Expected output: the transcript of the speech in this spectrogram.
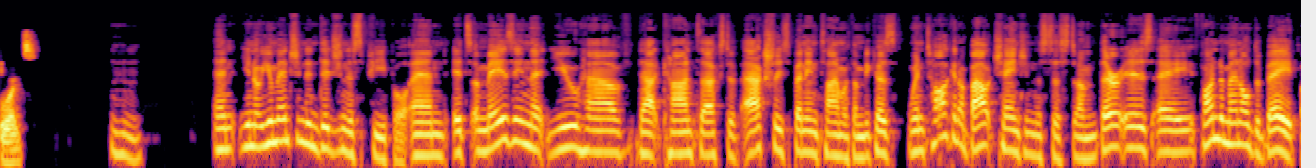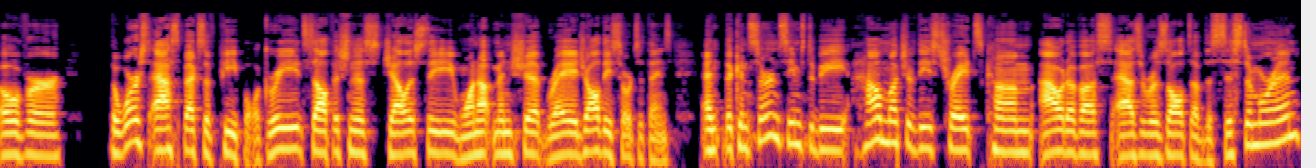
towards. Mm-hmm. And you know, you mentioned indigenous people, and it's amazing that you have that context of actually spending time with them because when talking about changing the system, there is a fundamental debate over the worst aspects of people greed, selfishness, jealousy, one upmanship, rage, all these sorts of things. And the concern seems to be how much of these traits come out of us as a result of the system we're in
